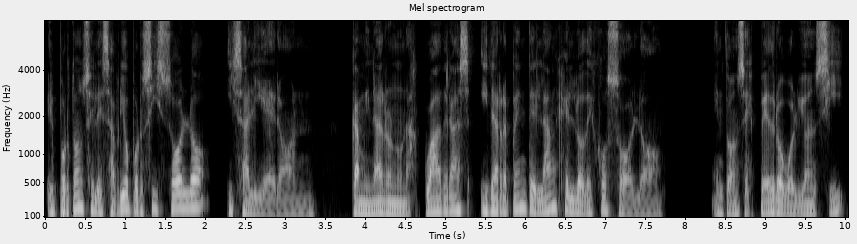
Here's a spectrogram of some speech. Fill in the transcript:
El portón se les abrió por sí solo y salieron. Caminaron unas cuadras y de repente el ángel lo dejó solo. Entonces Pedro volvió en sí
